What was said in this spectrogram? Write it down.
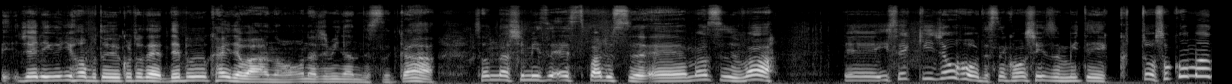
ー、J リーグユニフォームということで、デブ界ではあのおなじみなんですが、そんな清水エスパルス、えー、まずは、えー、移籍情報ですね、今シーズン見ていくと、そこま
